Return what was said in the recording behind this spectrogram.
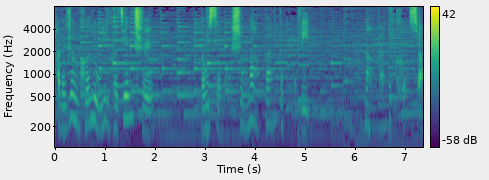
他的任何努力和坚持。都显得是那般的无力，那般的可笑。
